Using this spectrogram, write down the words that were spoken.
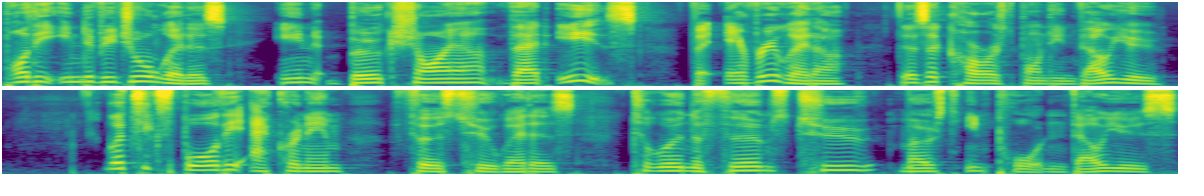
by the individual letters in Berkshire that is, for every letter, there's a corresponding value. Let's explore the acronym first two letters to learn the firm's two most important values.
